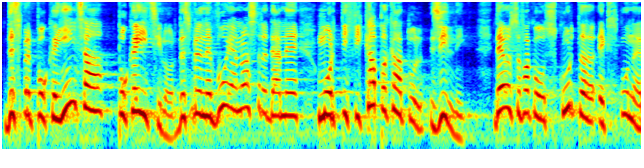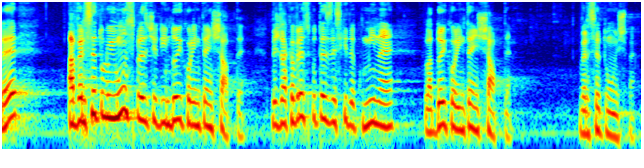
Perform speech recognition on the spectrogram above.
Despre pocăința pocăiților, despre nevoia noastră de a ne mortifica păcatul zilnic. De-aia o să fac o scurtă expunere a versetului 11 din 2 Corinteni 7. Deci dacă vreți puteți deschide cu mine la 2 Corinteni 7, versetul 11.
